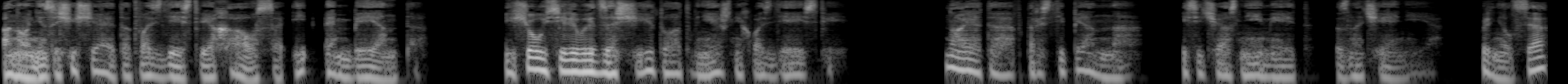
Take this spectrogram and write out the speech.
Оно не защищает от воздействия хаоса и эмбиента. еще усиливает защиту от внешних воздействий. Но это второстепенно и сейчас не имеет значения, принялся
